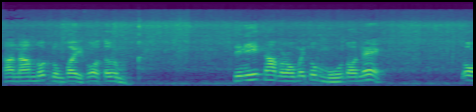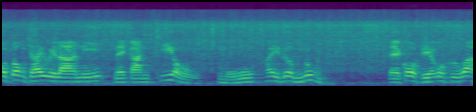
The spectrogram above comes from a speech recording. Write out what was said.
ถ้าน้ำลดลงไปก็เติม ทีนี้ถ้าเราไม่ต้มหมูตอนแรกก็ต้องใช้เวลานี้ในการเคี่ยวหมูให้เริ่มนุ่ม แต่ก็เสียก็คือว่า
